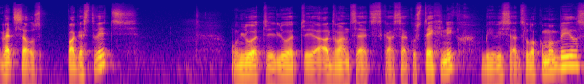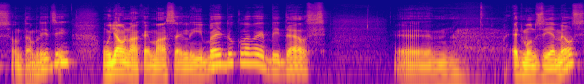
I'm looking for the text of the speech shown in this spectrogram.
vecsaus pagastvecis, un ļoti, ļoti avansēts, kā saka, uz tehniku. Bija visādas lokomobīles un tam līdzīgi. Un jaunākajai māsai Lībai Duklavai bija dēls um, Edmunds Ziemels,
